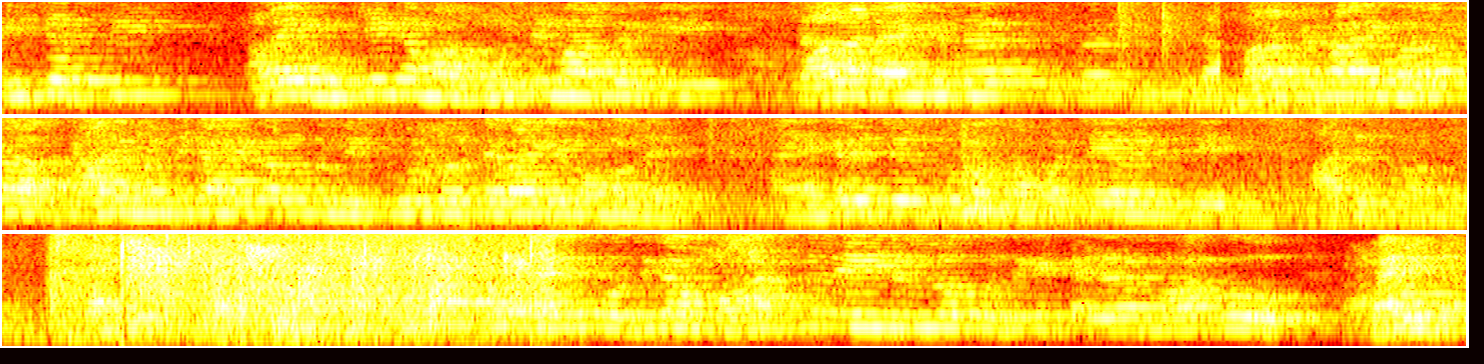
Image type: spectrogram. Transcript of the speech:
school టీచర్స్కి అలాగే ముఖ్యంగా మా మూర్తి మాస్టర్కి చాలా థ్యాంక్ యూ సార్ మరొకసారి మరొక కార్య మంచి కార్యక్రమంతో మీ స్కూల్కి వస్తే ఎలాగే మమ్మల్ని ఎంకరేజ్ చేస్తూ మాకు సపోర్ట్ చేయాలనేసి ఆశిస్తున్నాం సార్ థ్యాంక్ యూ కొద్దిగా మార్కులు వేయడంలో కొద్దిగా మాకు పరీక్ష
